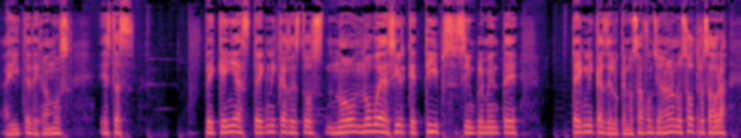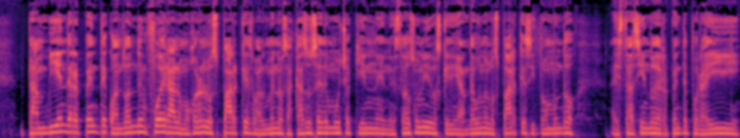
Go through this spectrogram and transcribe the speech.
ahí te dejamos estas pequeñas técnicas, estos, no, no voy a decir que tips, simplemente técnicas de lo que nos ha funcionado a nosotros. Ahora, también de repente cuando anden fuera, a lo mejor en los parques, o al menos acá sucede mucho aquí en, Estados Unidos, que anda uno en los parques y todo el mundo está haciendo de repente por ahí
